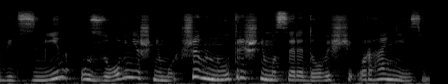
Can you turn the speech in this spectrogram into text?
від змін у зовнішньому чи внутрішньому середовищі організму.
